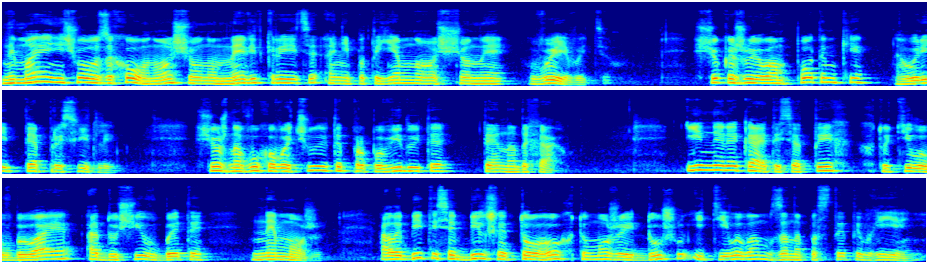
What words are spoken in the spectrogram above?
Немає нічого захованого, що воно не відкриється, ані потаємного, що не виявиться. Що кажу я вам потемки, говоріть те при світлі. Що ж на вухо ви чуєте, проповідуйте те на дихах. І не лякайтеся тих, хто тіло вбиває, а душі вбити не може. Але бійтеся більше того, хто може і душу, і тіло вам занапастити в гієні.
